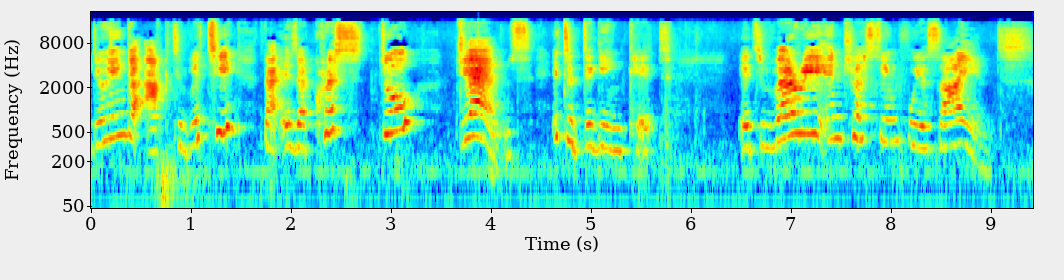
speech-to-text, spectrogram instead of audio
doing an activity that is a crystal gems. It's a digging kit. It's very interesting for your science.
